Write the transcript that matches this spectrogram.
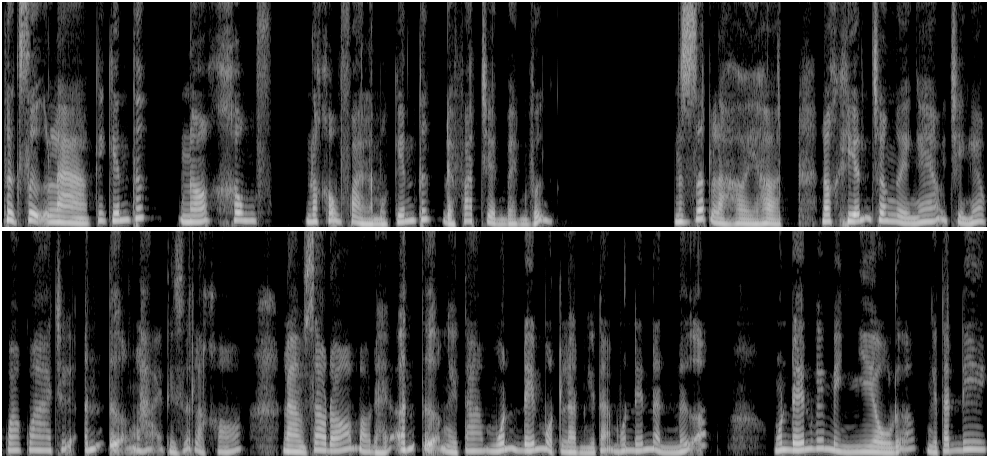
Thực sự là cái kiến thức nó không nó không phải là một kiến thức để phát triển bền vững. Nó rất là hời hợt, nó khiến cho người nghe chỉ nghe qua qua, chứ ấn tượng lại thì rất là khó. Làm sao đó mà để ấn tượng người ta muốn đến một lần, người ta muốn đến lần nữa, muốn đến với mình nhiều nữa. Người ta đi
